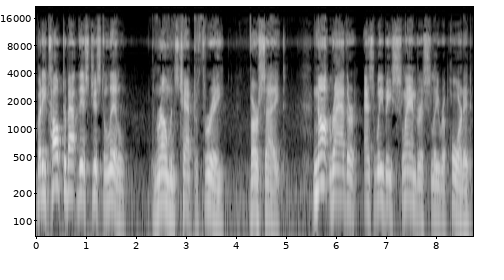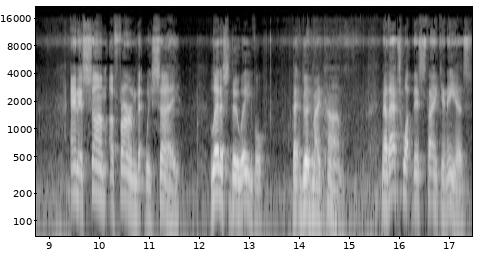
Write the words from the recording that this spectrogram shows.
but he talked about this just a little in Romans chapter 3, verse 8. Not rather as we be slanderously reported, and as some affirm that we say, let us do evil that good may come. Now that's what this thinking is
